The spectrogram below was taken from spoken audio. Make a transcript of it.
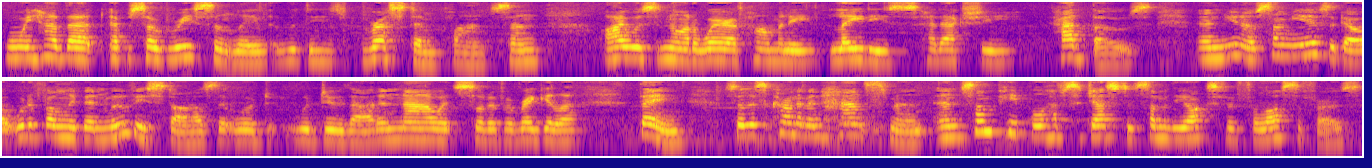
when we had that episode recently with these breast implants, and I was not aware of how many ladies had actually had those. And you know, some years ago it would have only been movie stars that would would do that, and now it's sort of a regular thing. So this kind of enhancement, and some people have suggested some of the Oxford philosophers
